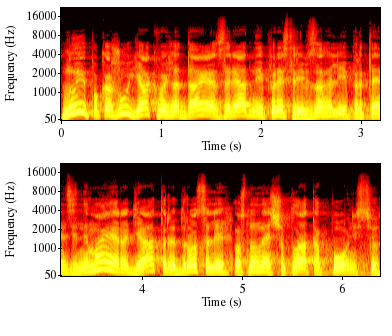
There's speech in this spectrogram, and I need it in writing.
Ну і покажу, як виглядає зарядний пристрій. Взагалі претензій немає. Радіатори, дроселі. Основне, що плата повністю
